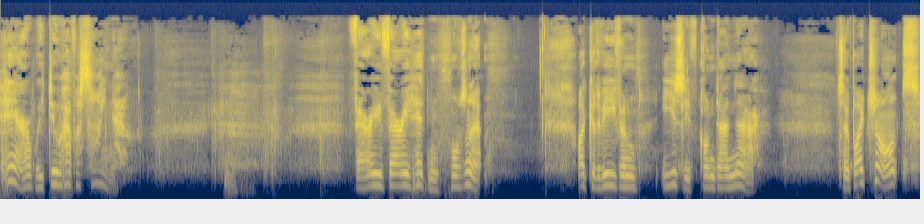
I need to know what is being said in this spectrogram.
here we do have a sign now. Very, very hidden, wasn't it? I could have even easily have gone down there. So by chance,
